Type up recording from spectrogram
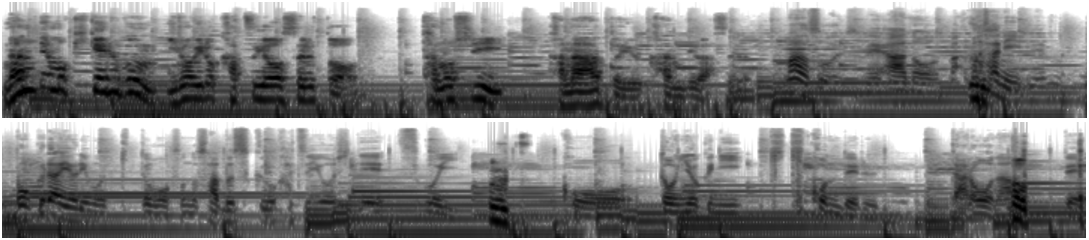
何でも聞ける分いろいろ活用すると楽しいかなという感じはする。まあそうですね。あの、ままさに、僕らよりもきっとそのサブスクを活用して、すごい、こう、貪欲に聞き込んでるだろうなって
